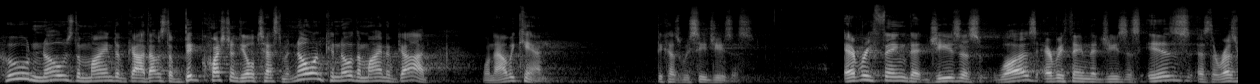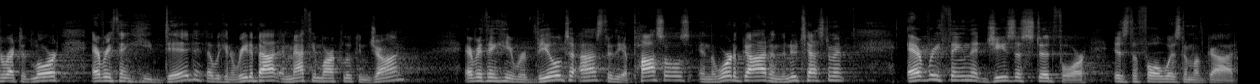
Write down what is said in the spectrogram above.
Who knows the mind of God? That was the big question of the Old Testament. No one can know the mind of God. Well, now we can because we see Jesus. Everything that Jesus was, everything that Jesus is as the resurrected Lord, everything he did that we can read about in Matthew, Mark, Luke, and John, everything he revealed to us through the apostles in the Word of God in the New Testament, everything that Jesus stood for is the full wisdom of God.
